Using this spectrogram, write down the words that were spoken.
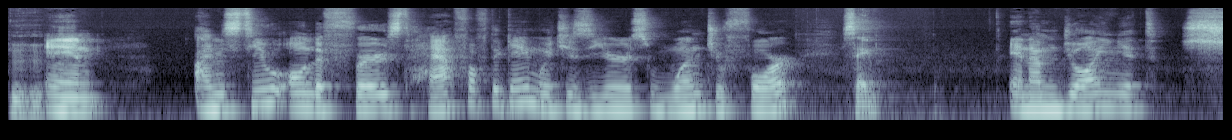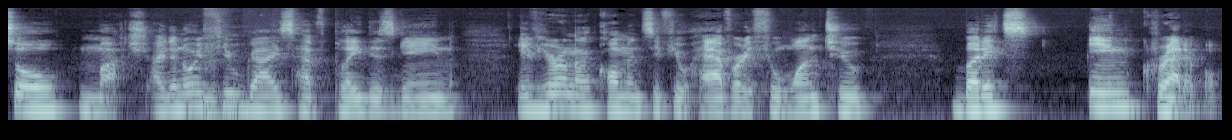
Mm-hmm. And I'm still on the first half of the game, which is years one to four. Same. And I'm enjoying it so much. I don't know if mm-hmm. you guys have played this game. Leave here in the comments if you have or if you want to. But it's incredible.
